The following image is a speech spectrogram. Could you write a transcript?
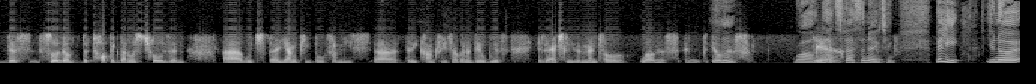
this so the the topic that was chosen uh, which the young people from these uh, three countries are going to deal with, is actually the mental wellness and illness. Hmm. Wow, yeah. that's fascinating. Billy, you know,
